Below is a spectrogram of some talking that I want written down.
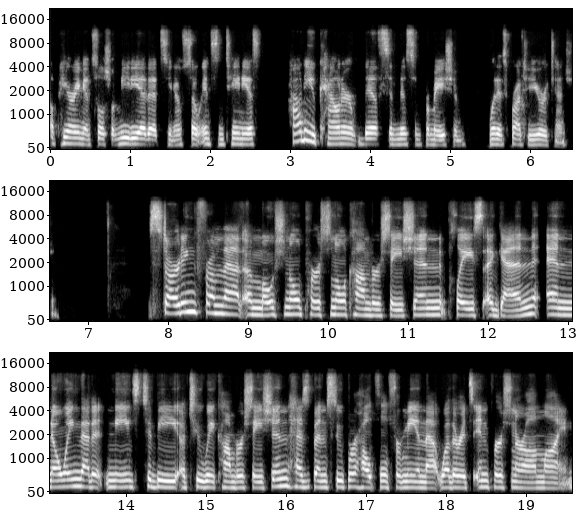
appearing in social media that's you know so instantaneous how do you counter myths and misinformation when it's brought to your attention starting from that emotional personal conversation place again and knowing that it needs to be a two-way conversation has been super helpful for me in that whether it's in person or online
